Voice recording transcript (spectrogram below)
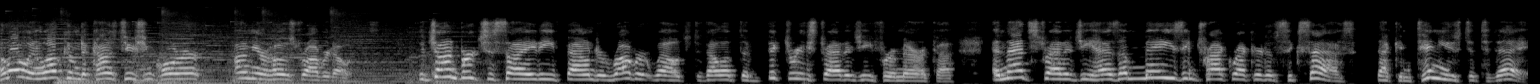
Hello and welcome to Constitution Corner. I'm your host, Robert Owens. The John Birch Society founder Robert Welch developed a victory strategy for America, and that strategy has amazing track record of success that continues to today.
